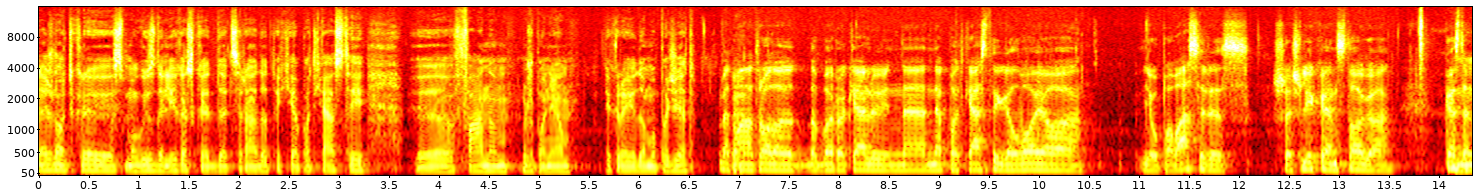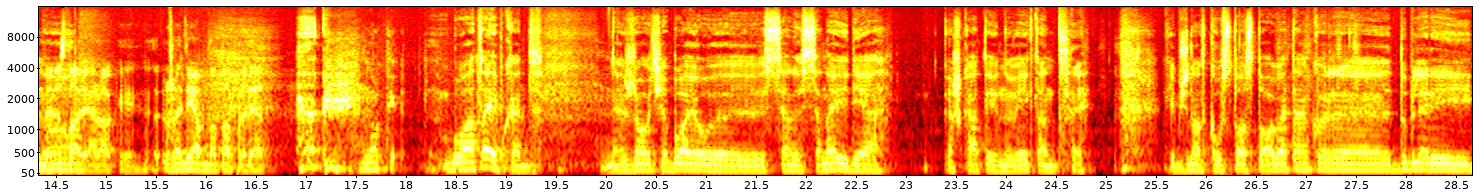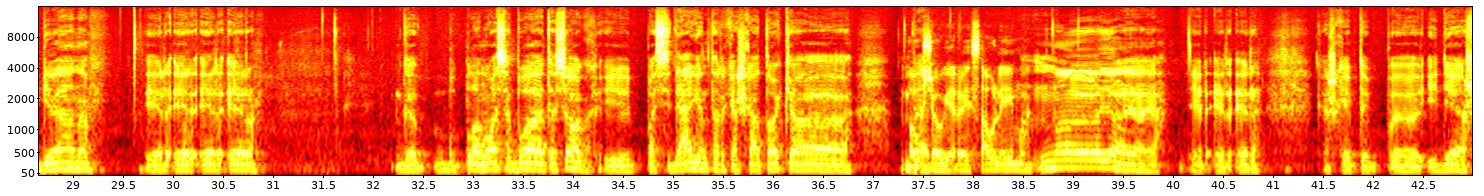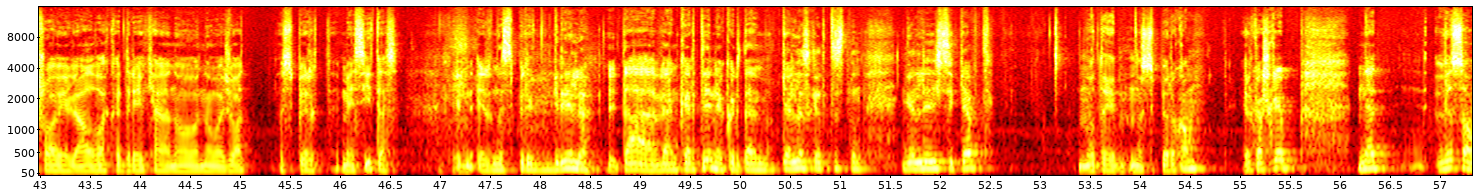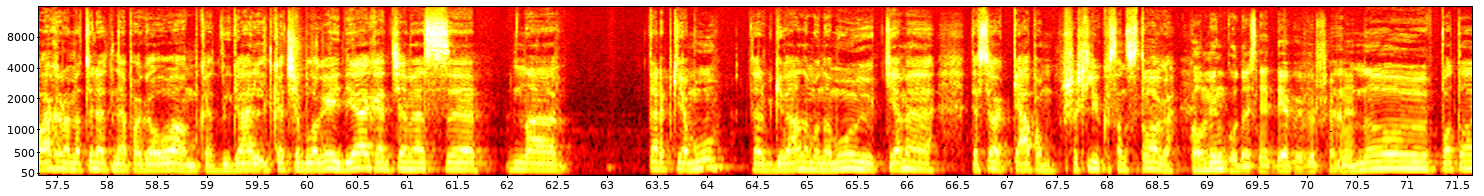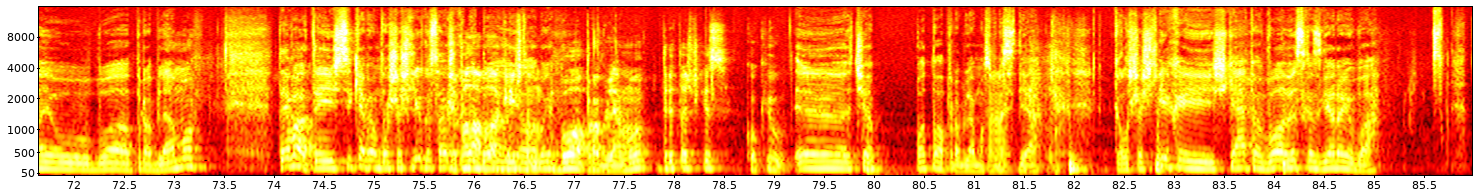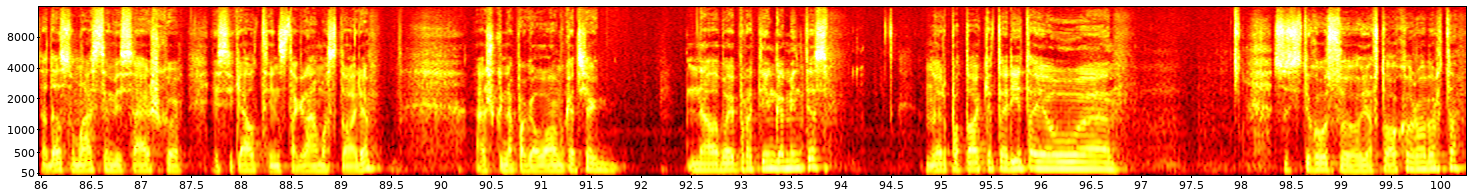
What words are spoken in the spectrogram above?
nežinau, tikrai smagus dalykas, kad atsirado tokie podcastai e, fanam, žmonėm. Tikrai įdomu pažiūrėti. Bet man atrodo, dabar keliui ne, ne podcastai galvojo jau pavasaris, šašlykai ant stogo. Kas ten per Nu. istoriją, Rokai? Žadėjom nuo to pradėti. Nu, buvo taip, kad, nežinau, čia buvo jau e, sen, senai idėja kažką tai nuveikti ant, kaip žinot, kaustos stogo ten, kur e, dubleriai gyvena. Ir, ir, ir, ir planuose buvo tiesiog pasideginti ar kažką tokio. bet- Aukščiau gerai, saulė įma. Nu, jo, jo, jo. Ir, ir, ir kažkaip taip e, idėja šovė į galvą, kad reikia nu, nuvažiuoti, nusipirkti mesytės. Ir, ir nusipirkti grilių, tą vienkartinį, kur ten kelis kartus ten gali išsikepti. Nu tai nusipirkom. Ir kažkaip net viso vakaro metu net nepagalvojom, kad, gal, kad čia bloga idėja, kad čia mes, e, na, tarp kiemų, tarp gyvenamų namų kieme tiesiog kepam šašlykus ant stogo. Kol Mingūdas net bėgo į viršų, ar ne? Nu, po to jau buvo problemų. Tai va, tai išsikėpėm tos šašlykus, aišku. Tai palauk, nebuvo palauk, grįžtam. labai- Buvo problemų, tritaškis, kokių? E, čia po to problemos prasidėjo. Kol šašlykai iškepė, buvo viskas gerai buvo. Tada sumastėm visi, aišku, įsikelti Instagram story. Aišku, nepagalvojom, kad čia nelabai protinga mintis. Nu ir po to kitą rytą jau e, susitikau su Jeftoku Robertu.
